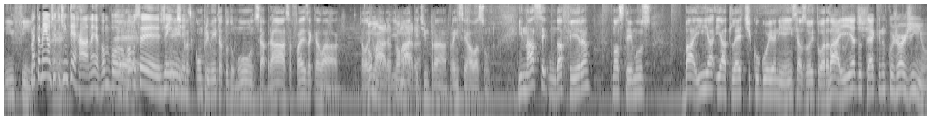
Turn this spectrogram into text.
enfim. Mas também é um jeito de enterrar, né? Vamos, É. vamos ser gente. Entra, cumprimenta todo mundo, se abraça, faz aquela, aquela Tomara, jogada de tomara. marketing pra pra encerrar o assunto. E na segunda-feira, nós temos Bahia e Atlético Goianiense às 8 horas Bahia da do noite. técnico Jorginho.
